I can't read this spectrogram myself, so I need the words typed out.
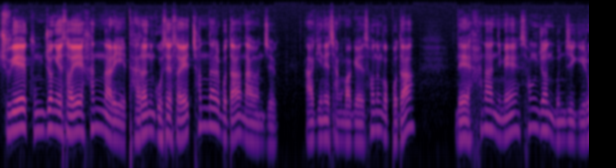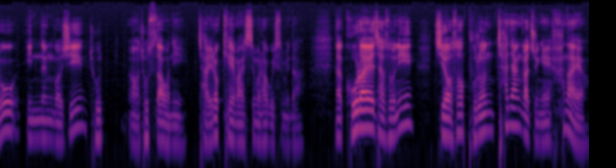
주의 궁정에서의 한 날이 다른 곳에서의 첫날보다 나은즉 악인의 장막에 서는 것보다 내 하나님의 성전 문지기로 있는 것이 좋, 어, 좋사오니 자 이렇게 말씀을 하고 있습니다. 고라의 자손이 지어서 부른 찬양가 중에 하나예요.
